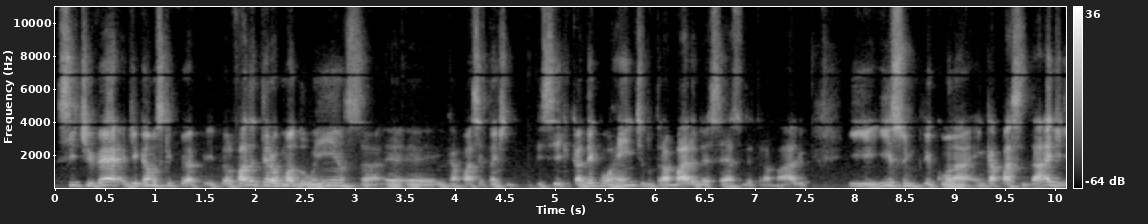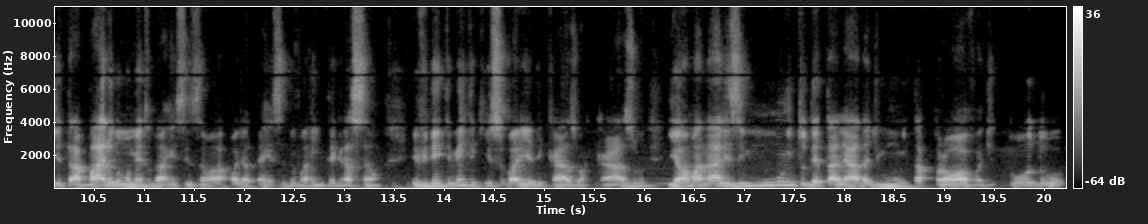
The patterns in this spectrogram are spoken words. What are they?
Se tiver, digamos que pelo fato de ter alguma doença é, é, incapacitante psíquica decorrente do trabalho, do excesso de trabalho, e isso implicou na incapacidade de trabalho no momento da rescisão, ela pode até receber uma reintegração. Evidentemente que isso varia de caso a caso, e há uma análise muito detalhada de muita prova, de todo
